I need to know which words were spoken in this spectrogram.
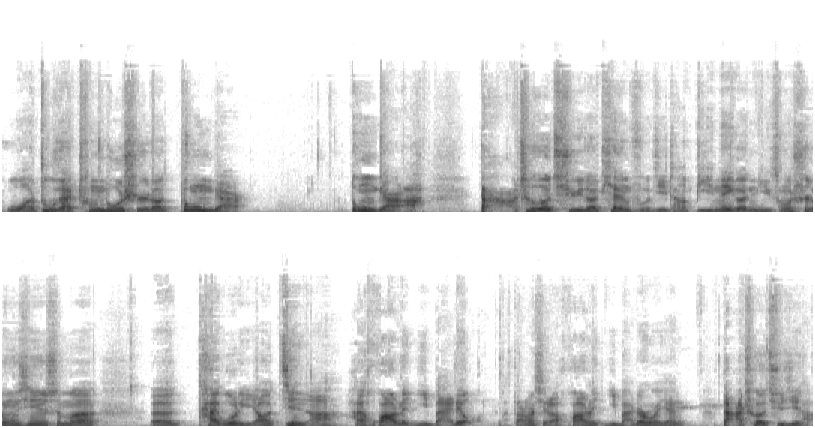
我住在成都市的东边，东边啊。打车去的天府机场比那个你从市中心什么，呃，太古里要近啊，还花了一百六。早上起来花了一百六十块钱打车去机场，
